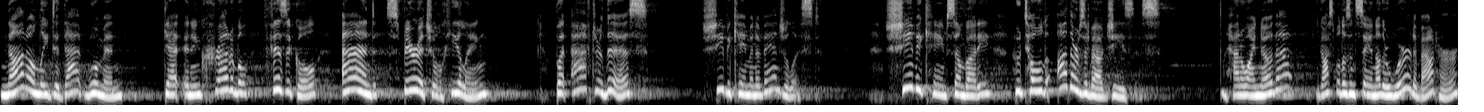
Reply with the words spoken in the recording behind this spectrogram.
Not only did that woman get an incredible physical and spiritual healing, but after this, she became an evangelist. She became somebody who told others about Jesus. How do I know that? The gospel doesn't say another word about her.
